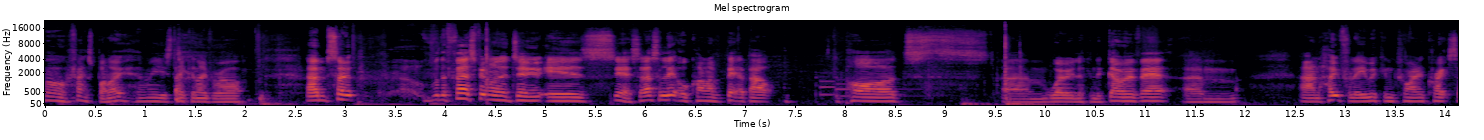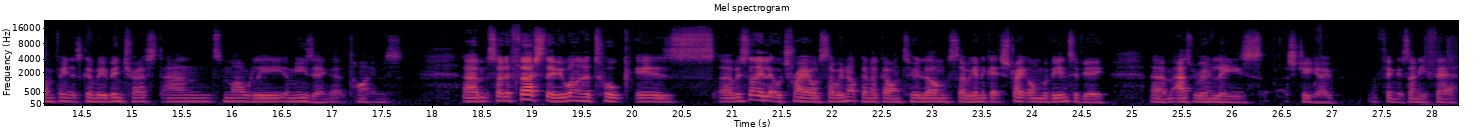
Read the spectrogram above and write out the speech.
well, thanks, Bono. I mean, he's taken over our. Um, so, uh, well, the first thing I want to do is yeah. So that's a little kind of bit about the pods, um, where we're looking to go with it, um, and hopefully we can try and create something that's going to be of interest and mildly amusing at times. Um, so the first thing we wanted to talk is uh, it's only a little trail, so we're not going to go on too long. So we're going to get straight on with the interview um, as we're in Lee's studio. I think it's only fair.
